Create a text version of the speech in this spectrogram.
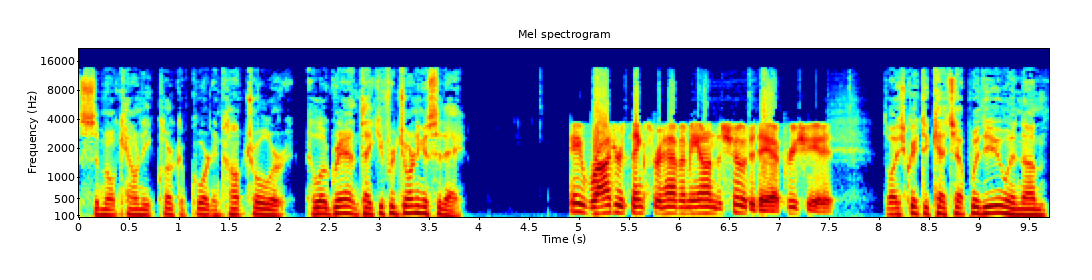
Seminole County Clerk of Court and Comptroller. Hello, Grant. Thank you for joining us today. Hey, Roger. Thanks for having me on the show today. I appreciate it. It's always great to catch up with you. And, um,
